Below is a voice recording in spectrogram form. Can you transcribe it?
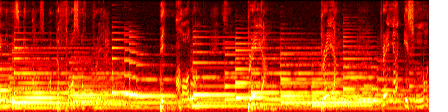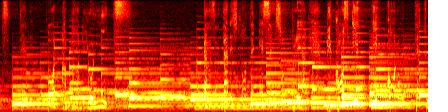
enemies because of the force of prayer. They called on. See, prayer, prayer, prayer is not telling God about your needs. That is not the essence of prayer. Because if, if God wanted to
